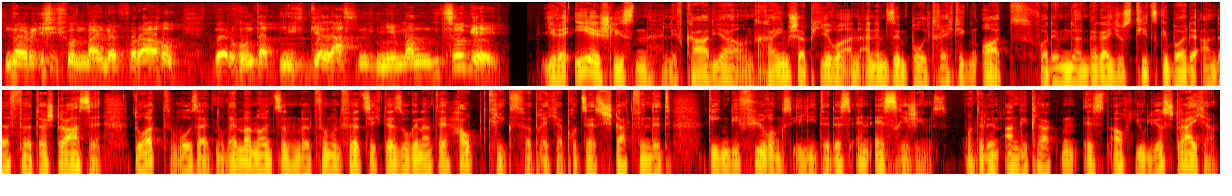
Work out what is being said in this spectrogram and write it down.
nur ich und meine Frau. Der Hund hat nicht gelassen, niemanden zugehen. Ihre Ehe schließen Levkadia und Chaim Shapiro an einem symbolträchtigen Ort vor dem Nürnberger Justizgebäude an der Fürther Straße, dort, wo seit November 1945 der sogenannte Hauptkriegsverbrecherprozess stattfindet gegen die Führungselite des NS-Regimes. Unter den Angeklagten ist auch Julius Streicher.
